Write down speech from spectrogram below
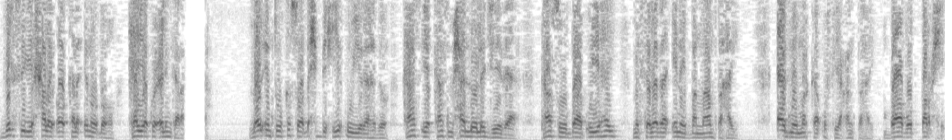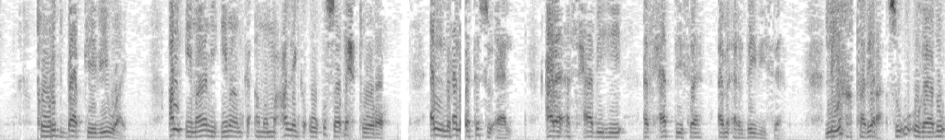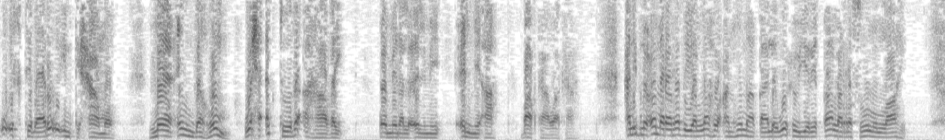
darsigii xalay oo kale inuu dhaho kayaa ku celin karaa meel intuu ka soo dhex bixiyo uu yidhaahdo kaas iyo kaas maxaa loola jeedaa? Taasuu baab u yahay masalada inay bannaan tahay. Aadnay markaa u fiican tahay. Baabu darxi tuurid baabkeedii waay. Alimaami imaamka ama macallinka uu ku soo dhex tuuro almas'alata su'aal calaa asxaabihi asxaabtiisa ama ardaydiisa. Liyakhtabira suu u ogaado u ikhtibaaro u imtixaamo. Maa cindahum waxa agtooda ahaaday oo min alcilmi cilmi ah baabkaa waa kaa can ibni cumara radia allaahu canhuma qaala wuxuu yidhi qaala rasuulu ullaahi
